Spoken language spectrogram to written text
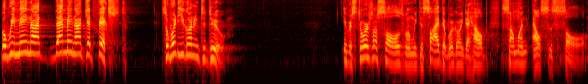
But we may not, that may not get fixed. So, what are you going to do? It restores our souls when we decide that we're going to help someone else's soul.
